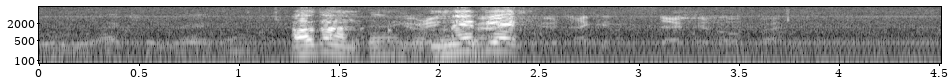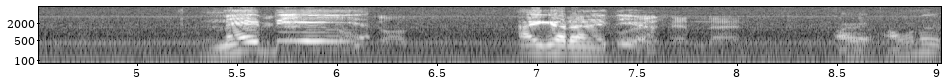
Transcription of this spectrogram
ooh, actually, right, yeah. Hold on. But then if you again- raise Maybe I- parachute, I can circle over. Maybe You guys drop off, I got an idea. ahead and land. Alright, I want to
